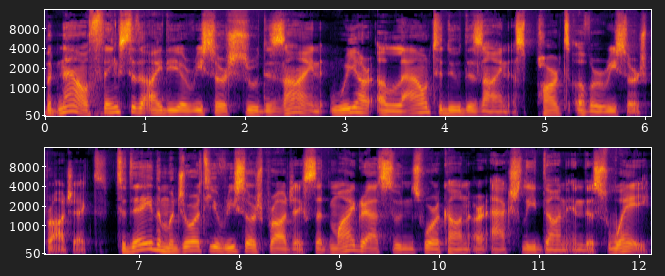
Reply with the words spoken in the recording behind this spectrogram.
But now, thanks to the idea of research through design, we are allowed to do design as part of a research project. Today, the majority of research projects that my grad students work on are actually done in this way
